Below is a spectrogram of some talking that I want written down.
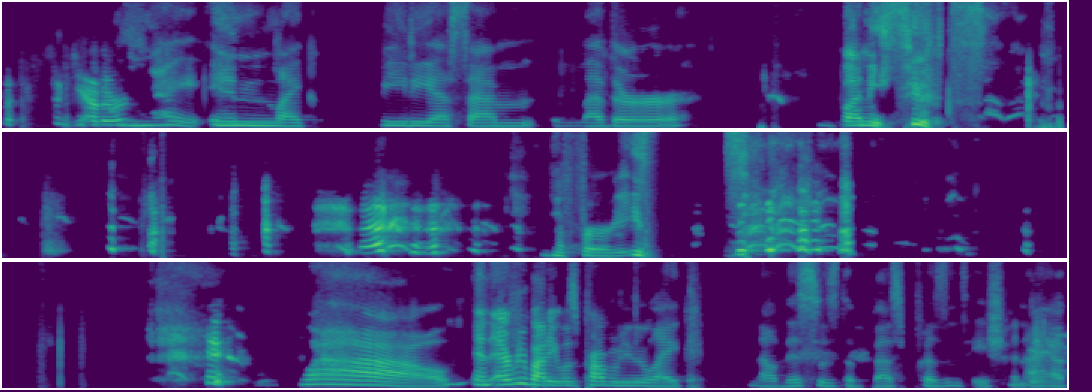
sex together. Right. In like BDSM leather bunny suits. The furries. wow. And everybody was probably like, now this was the best presentation I have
